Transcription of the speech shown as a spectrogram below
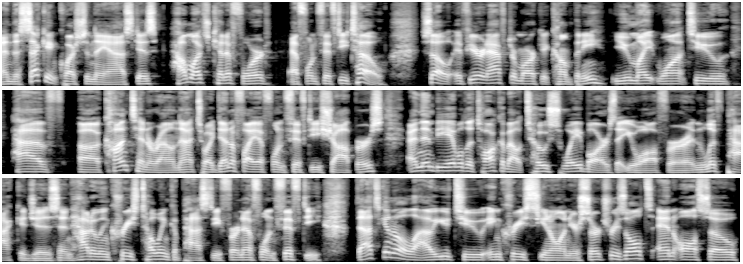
And the second question they ask is, how much can a Ford F 150 tow? So if you're an aftermarket company, you might want to have uh, content around that to identify F 150 shoppers and then be able to talk about tow sway bars that you offer and lift packages and how to increase towing capacity for an F 150. That's going to allow you to increase, you know, on your search results and also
